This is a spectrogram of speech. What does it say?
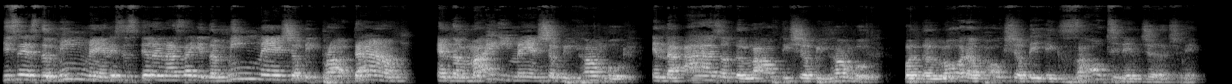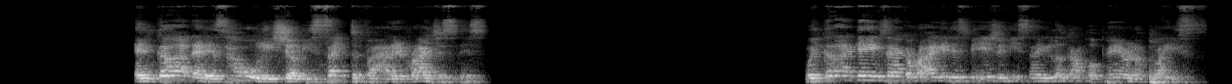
He says, the mean man, this is still in Isaiah, the mean man shall be brought down, and the mighty man shall be humbled, and the eyes of the lofty shall be humbled, but the Lord of hosts shall be exalted in judgment. And God that is holy shall be sanctified in righteousness. When God gave Zechariah this vision, he said, Look, I'm preparing a place.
